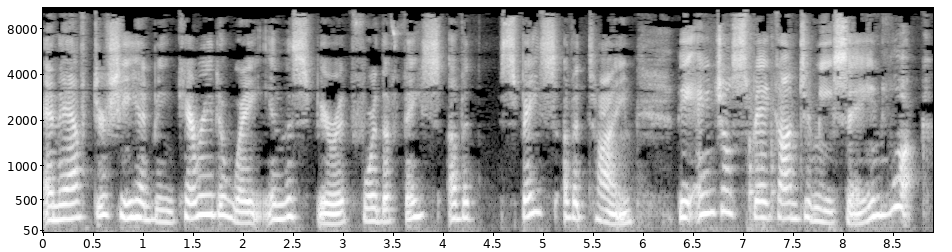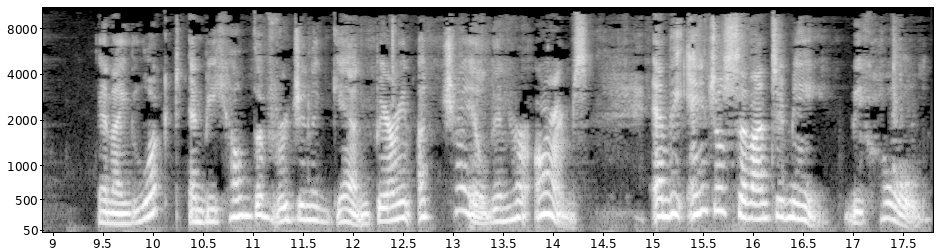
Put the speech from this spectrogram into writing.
and after she had been carried away in the spirit for the face of a space of a time, the angel spake unto me, saying, Look. And I looked and beheld the virgin again, bearing a child in her arms. And the angel said unto me, Behold,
